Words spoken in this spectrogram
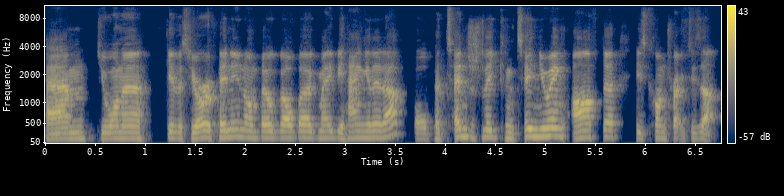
Um, do you want to give us your opinion on Bill Goldberg maybe hanging it up or potentially continuing after his contract is up?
